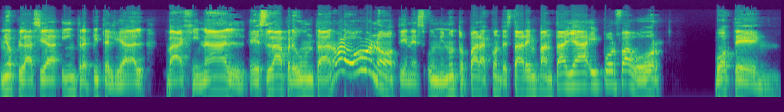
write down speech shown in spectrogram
neoplasia intraepitelial vaginal. Es la pregunta número uno. Tienes un minuto para contestar en pantalla y por favor, voten.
